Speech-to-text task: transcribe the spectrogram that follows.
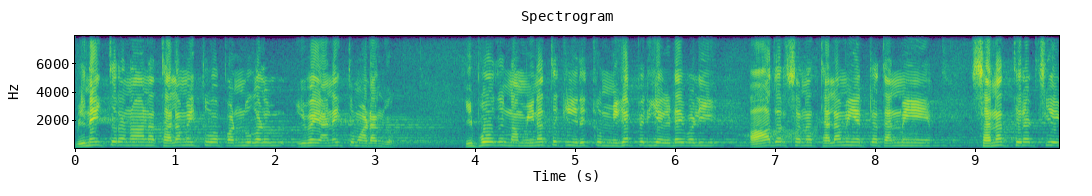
வினைத்திறனான தலைமைத்துவ பண்புகளுள் இவை அனைத்தும் அடங்கும். இப்போது நம் இனத்துக்கு இருக்கும் மிகப்பெரிய இடைவெளி ஆதர்சன தலைமையற்ற தன்மையே சனத்திரட்சியை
